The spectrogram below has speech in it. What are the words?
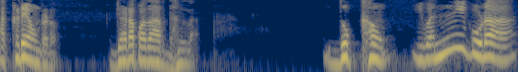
అక్కడే ఉండడం. జడ పదార్థంలా. దుఃఖం ఇవన్నీ కూడా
